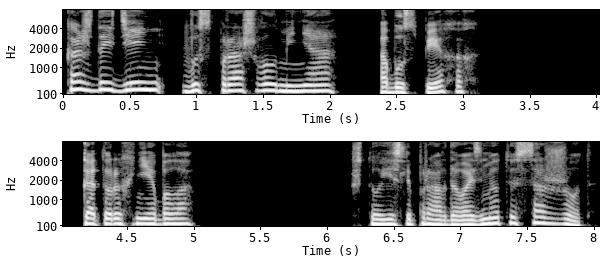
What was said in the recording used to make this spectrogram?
Каждый день выспрашивал меня об успехах, которых не было. Что, если правда возьмет и сожжет?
